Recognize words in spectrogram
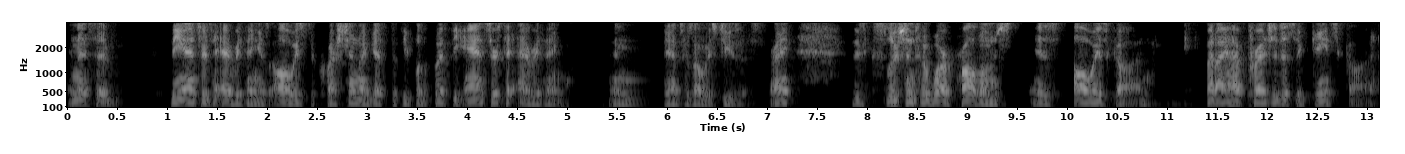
And I said, the answer to everything is always the question I get the people to put the answer to everything. And the answer is always Jesus, right? The solution to our problems is always God. But I have prejudice against God,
